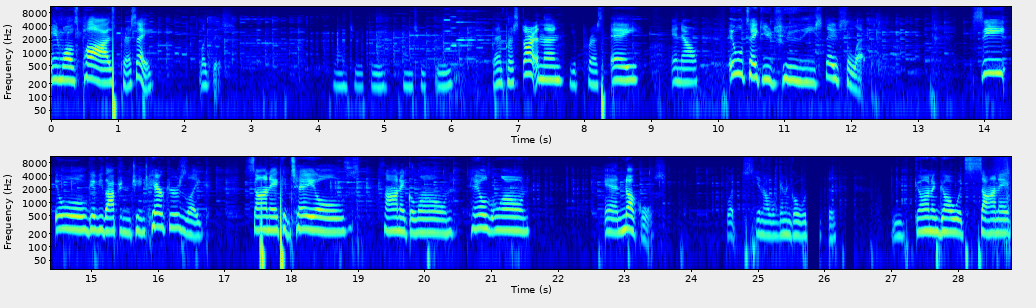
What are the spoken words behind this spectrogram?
and while it's paused, press A. Like this. One, two, three, one, two, three. Then press start and then you press A and now it will take you to the stage select. See, it will give you the option to change characters like Sonic and Tails, Sonic alone, Tails alone, and Knuckles. But, you know, we're gonna go with the, we're gonna go with Sonic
